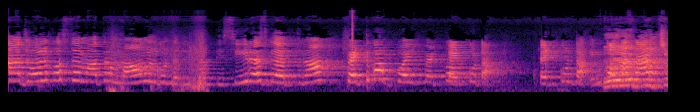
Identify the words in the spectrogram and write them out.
నా జోలికి వస్తే మాత్రం మామూలుగా ఉండదు. ఇద్దరికి సీరియస్గా చెప్తున్నా పెట్టుకోకపోయి పెట్టుకో. పెట్టుకుంటా పెట్టుకుంటా. ఏ పిచ్చి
